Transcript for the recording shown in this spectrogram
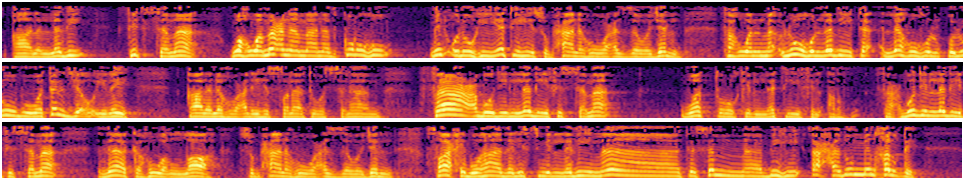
قال الذي في السماء وهو معنى ما نذكره من ألوهيته سبحانه وعز وجل فهو المألوه الذي تألهه القلوب وتلجأ إليه. قال له عليه الصلاة والسلام فاعبد الذي في السماء واترك التي في الأرض. فاعبد الذي في السماء ذاك هو الله سبحانه وعز وجل. صاحب هذا الاسم الذي ما تسمى به أحد من خلقه.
